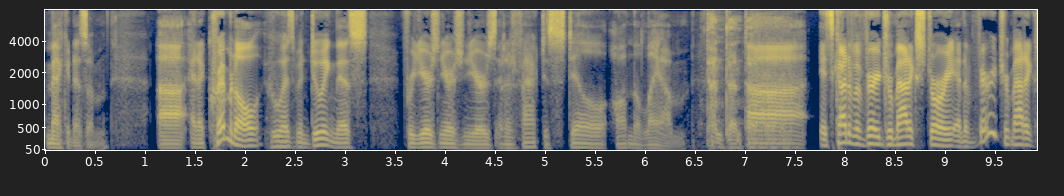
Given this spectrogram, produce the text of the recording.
mechanism. Uh, and a criminal who has been doing this for years and years and years, and in fact is still on the lam. Dun, dun, dun. Uh, it's kind of a very dramatic story and a very dramatic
